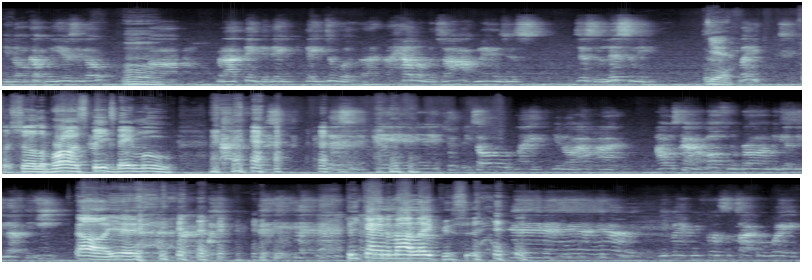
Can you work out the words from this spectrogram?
you know, a couple of years ago. Uh, but I think that they, they do a, a hell of a job, man. Just just listening. To Yeah. For sure, LeBron speaks, they move. listen, listen and, and, and truth be told, like you know, I I, I was kind of off LeBron because he left the Heat. oh yeah, he came to my Lakers. yeah, yeah, yeah. You made me feel some type of way,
